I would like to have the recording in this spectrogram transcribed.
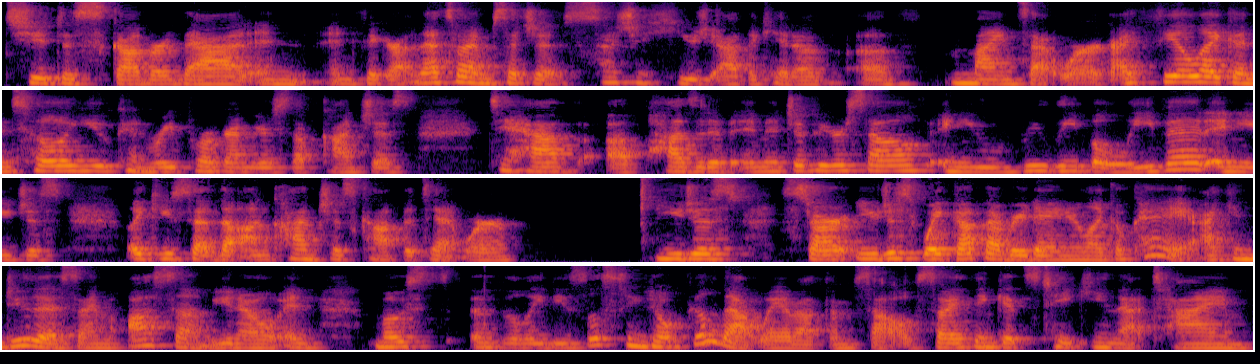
to discover that and and figure out and that's why i'm such a such a huge advocate of of mindset work. I feel like until you can reprogram your subconscious to have a positive image of yourself and you really believe it and you just like you said the unconscious competent where you just start you just wake up every day and you're like okay i can do this. I'm awesome you know and most of the ladies listening don't feel that way about themselves. So i think it's taking that time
